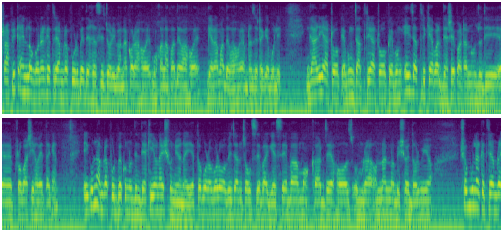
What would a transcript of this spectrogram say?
ট্রাফিক আইন লঙ্ঘনের ক্ষেত্রে আমরা পূর্বে দেখেছি জরিমানা করা হয়, মুখালাফা দেওয়া হয়, গেরামা দেওয়া হয় আমরা যেটাকে বলি। গাড়ি আটক এবং যাত্রী আটক এবং এই যাত্রীকে আবার দেশে পাঠানো যদি প্রবাসী হয়ে থাকেন এগুলো আমরা পূর্বে কোনোদিন দেখিও নাই, শুনিও নাই। এত বড় বড় অভিযান চলছে বা গেছে বা মক্কার যে হজ, উমরা, অন্যান্য বিষয়, ধর্মীয়, সবগুলোর ক্ষেত্রে আমরা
